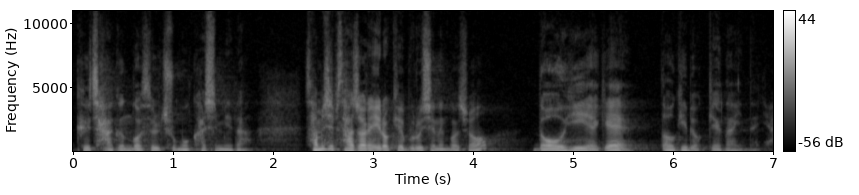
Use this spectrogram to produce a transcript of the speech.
그 작은 것을 주목하십니다. 34절에 이렇게 물으시는 거죠. 너희에게 떡이 몇 개나 있느냐?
